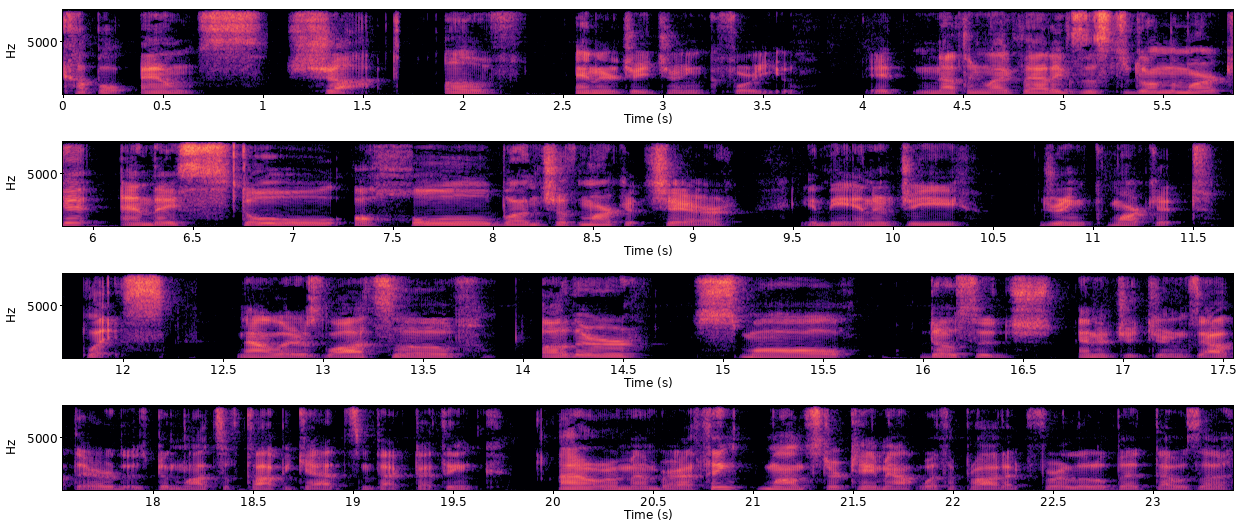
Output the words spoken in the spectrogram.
couple ounce shot of energy drink for you. It nothing like that existed on the market, and they stole a whole bunch of market share in the energy drink marketplace. Now there's lots of other small dosage energy drinks out there. There's been lots of copycats. In fact, I think I don't remember. I think Monster came out with a product for a little bit that was a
